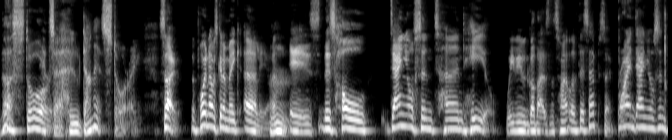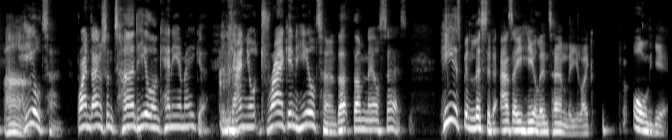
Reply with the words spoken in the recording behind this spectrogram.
the story? It's a whodunit story. So the point I was going to make earlier Mm. is this whole Danielson turned heel. We've even got that as the title of this episode. Bryan Danielson Ah. heel turn. Bryan Danielson turned heel on Kenny Omega. Daniel Dragon heel turn. That thumbnail says he has been listed as a heel internally like all year.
